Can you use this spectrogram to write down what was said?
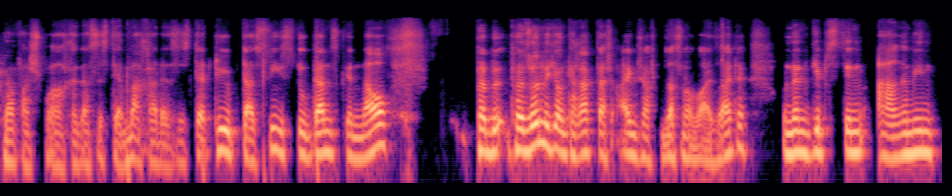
Körpersprache. Das ist der Macher, das ist der Typ, das siehst du ganz genau. persönliche und Charaktereigenschaften lassen wir beiseite. Und dann gibt es den Armin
